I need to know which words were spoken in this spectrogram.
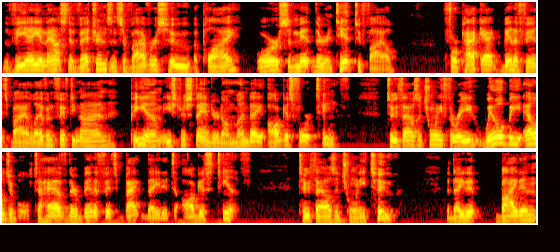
the VA announced that veterans and survivors who apply or submit their intent to file for PACT Act benefits by 11:59 p.m. Eastern Standard on Monday, August 14th, 2023, will be eligible to have their benefits backdated to August 10th, 2022, the date that Biden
